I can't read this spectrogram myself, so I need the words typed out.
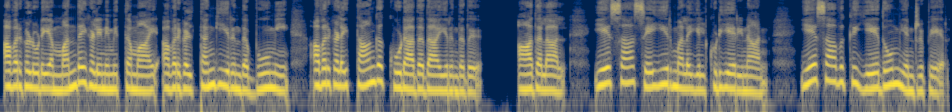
அவர்களுடைய மந்தைகளி நிமித்தமாய் அவர்கள் தங்கியிருந்த பூமி அவர்களைத் தாங்கக் கூடாததாயிருந்தது. ஆதலால் ஏசா சேயீர்மலையில் குடியேறினான். ஏசாவுக்கு ஏதோம் என்று பேர்.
